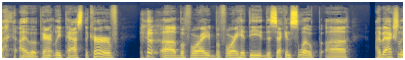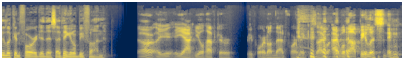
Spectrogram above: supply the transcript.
I've apparently passed the curve uh, before I before I hit the the second slope. Uh, I'm actually looking forward to this. I think it'll be fun. Oh yeah, you'll have to report on that for me because I, I will not be listening.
